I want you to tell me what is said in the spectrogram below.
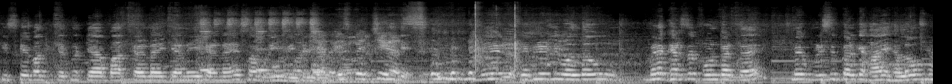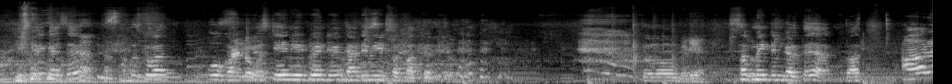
किसके बाद कितना क्या बात करना है क्या नहीं करना है सब वही हैं। cheers। मैं डेफिनेटली बोलता हूँ मेरा घर से फ़ोन करता है मैं रिसीव करके हाय हेलो ठीक है कैसे? उसके बाद वो continuous ten twenty thirty minute सब बात करते हैं। तो बढ़िया। सब मेंटेन करते हैं और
